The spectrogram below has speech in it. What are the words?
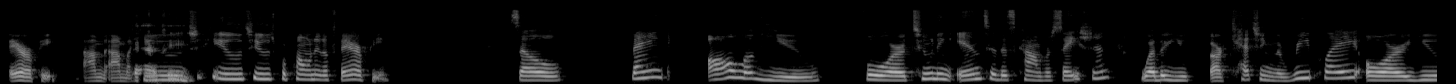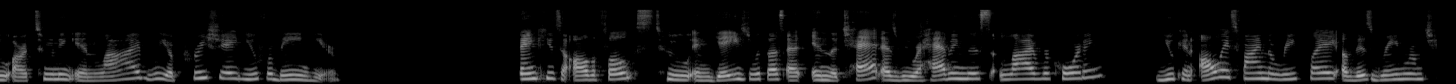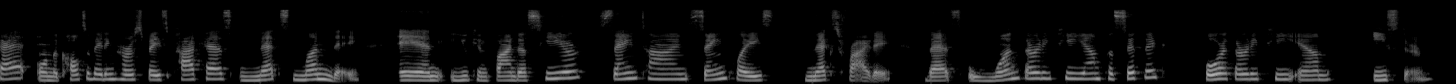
therapy. I'm I'm a therapy. huge, huge, huge proponent of therapy. So thank all of you for tuning into this conversation. Whether you are catching the replay or you are tuning in live, we appreciate you for being here. Thank you to all the folks who engaged with us at, in the chat as we were having this live recording. You can always find the replay of this green room chat on the Cultivating Her Space podcast next Monday. And you can find us here, same time, same place, next Friday. That's 1.30 p.m. Pacific, 4.30 p.m. Eastern.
